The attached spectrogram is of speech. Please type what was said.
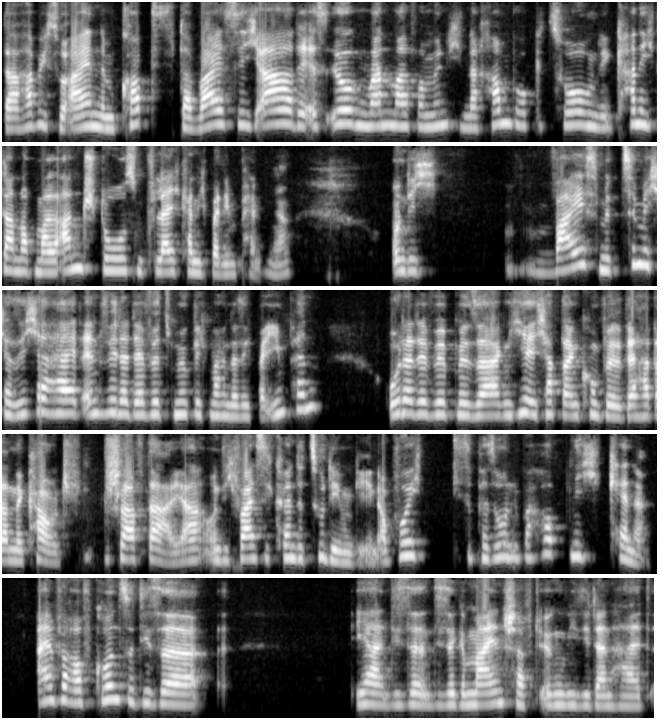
da habe ich so einen im Kopf, da weiß ich, ah, der ist irgendwann mal von München nach Hamburg gezogen, den kann ich dann noch mal anstoßen, vielleicht kann ich bei dem pennen, ja. Und ich weiß mit ziemlicher Sicherheit, entweder der wird es möglich machen, dass ich bei ihm penne, oder der wird mir sagen, hier, ich habe da einen Kumpel, der hat da eine Couch, schlaf da, ja. Und ich weiß, ich könnte zu dem gehen, obwohl ich diese Person überhaupt nicht kenne. Einfach aufgrund so dieser, ja, dieser, dieser Gemeinschaft irgendwie, die dann halt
